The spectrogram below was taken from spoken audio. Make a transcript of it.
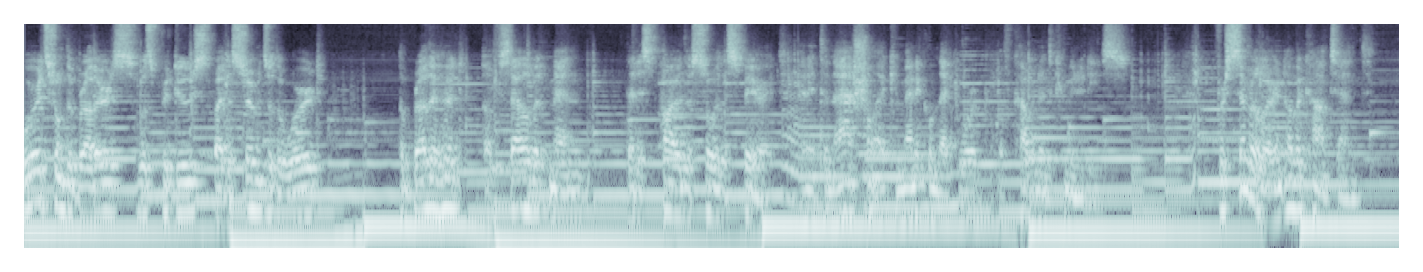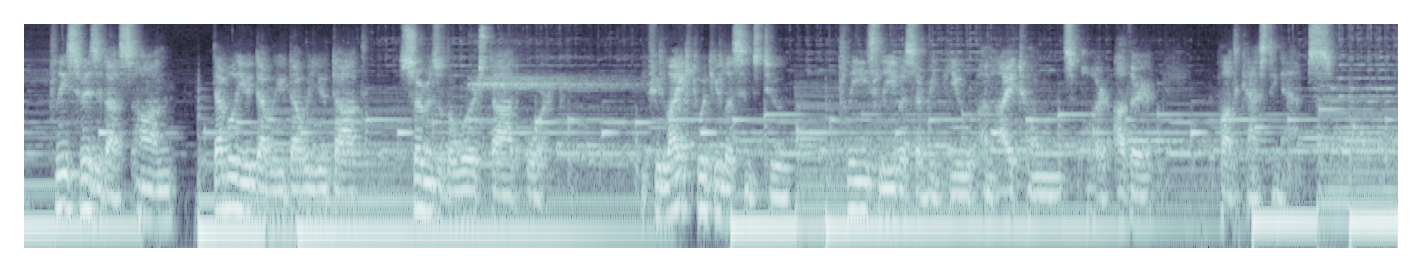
Words from the Brothers was produced by the Servants of the Word, a brotherhood of celibate men that is part of the Sword of the Spirit, an international ecumenical network of covenant communities. For similar and other content, please visit us on www.servantsofthewords.org. If you liked what you listened to, please leave us a review on iTunes or other podcasting apps.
